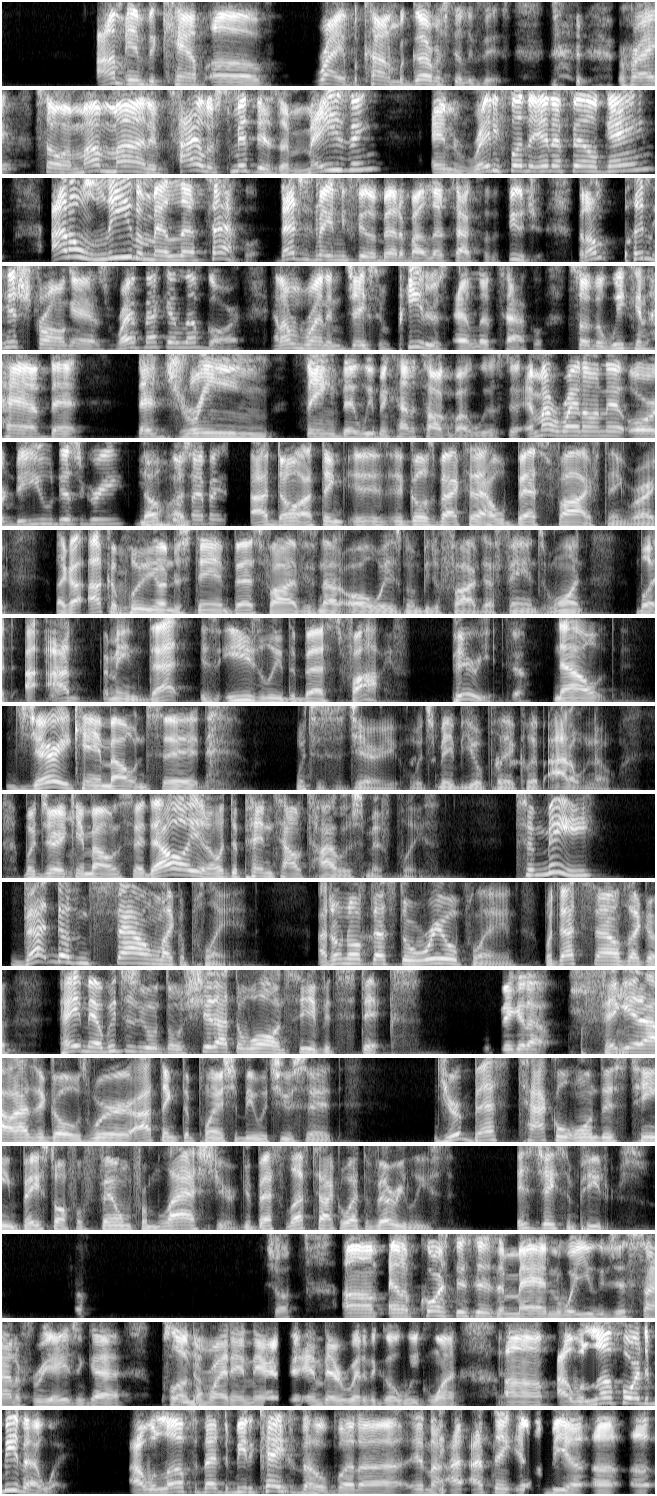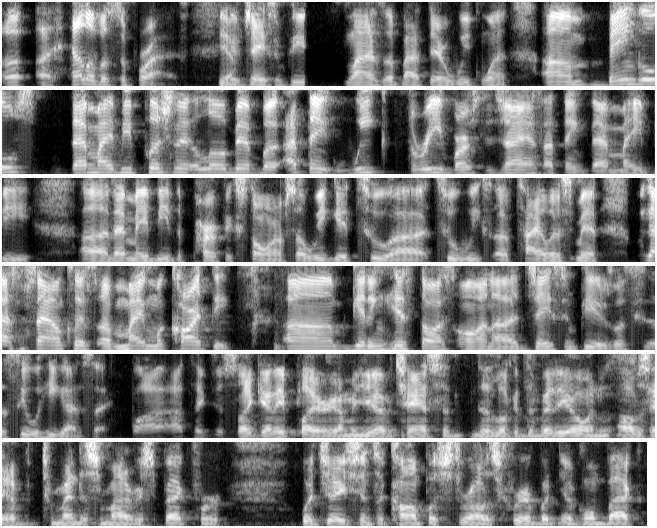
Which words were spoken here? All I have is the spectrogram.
I'm in the camp of Right, but Connor McGovern still exists. right? So in my mind, if Tyler Smith is amazing and ready for the NFL game, I don't leave him at left tackle. That just made me feel better about left tackle for the future. But I'm putting his strong ass right back at left guard, and I'm running Jason Peters at left tackle so that we can have that that dream thing that we've been kind of talking about. Will Steele, am I right on that, or do you disagree? No, I, I, don't. I think it, it goes back to that whole best five thing, right? Like I, I mm-hmm. completely mm-hmm. understand best five is not always going to be the five that fans want, but I, I, I mean that is easily the best five. Period. Yeah. Now Jerry came out and said, which is Jerry, which maybe you'll play a clip. I don't know, but Jerry mm-hmm. came out and said, "Oh, you know, it depends how Tyler Smith plays." To me, that doesn't sound like a plan. I don't know if that's the real plan, but that sounds like a, "Hey man, we just gonna throw shit at the wall and see if it sticks." Figure it out. Figure it out as it goes. Where I think the plan should be what you said. Your best tackle on this team, based off of film from last year, your best left tackle at the very least, is Jason Peters. Sure. Sure. Um, and of course, this isn't Madden where you can just sign a free agent guy, plug no. them right in there, and they're ready to go week one. Yeah. Um, I would love for it to be that way. I would love for that to be the case, though. But uh, you know, I, I think it would be a, a, a, a hell of a surprise yeah. if Jason Peters lines up out there week one. Um, Bengals that might be pushing it a little bit, but I think week three versus Giants, I think that may be uh, that may be the perfect storm. So we get two uh, two weeks of Tyler Smith. We got some sound clips of Mike McCarthy um, getting his thoughts on uh, Jason Peters. Let's, let's see what he got to say. Well, I think just like any player, I mean, you have a chance to, to look at the video and obviously have a tremendous amount of respect for what Jason's accomplished throughout his career. But you know, going back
